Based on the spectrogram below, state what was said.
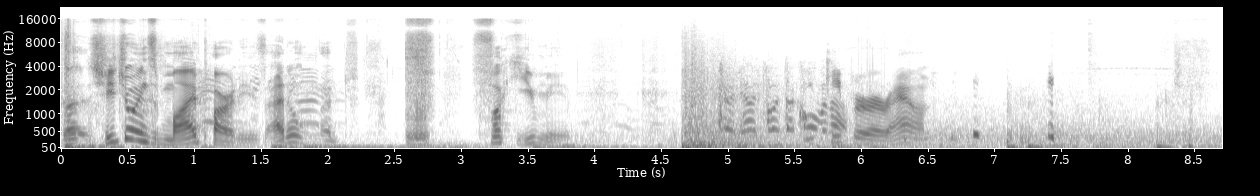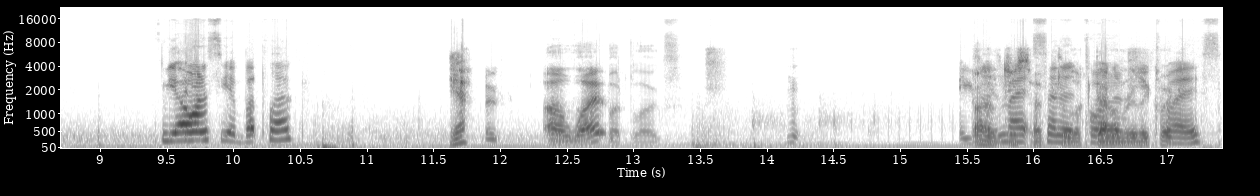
But she joins my parties. I don't. Uh, pff, fuck you mean? You keep her around. Y'all want to see a butt plug? I Oh, love what? Butt plugs. I just might have to send it look to one of really you quick. twice.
